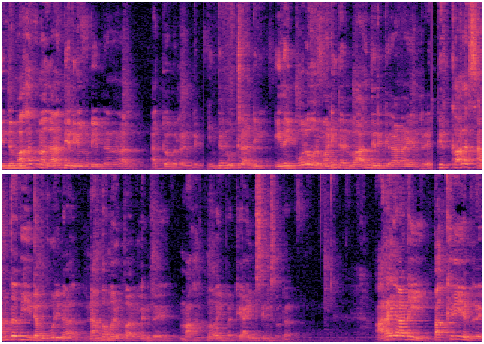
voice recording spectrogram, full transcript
இன்று மகாத்மா காந்தியடிகளுடைய பிறந்தநாள் அக்டோபர் ரெண்டு. இந்த நூற்றாண்டில் இதை போல ஒரு மனிதன் வாழ்ந்திருக்கிறானா என்று பிற்கால சந்ததியிடம் கூறினால் நம்ப மறுப்பார்கள் என்று மகாத்மாவை பற்றி ஐன்ஸ்டீன் சொல்றார். அரையாடை பக்ரி என்று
